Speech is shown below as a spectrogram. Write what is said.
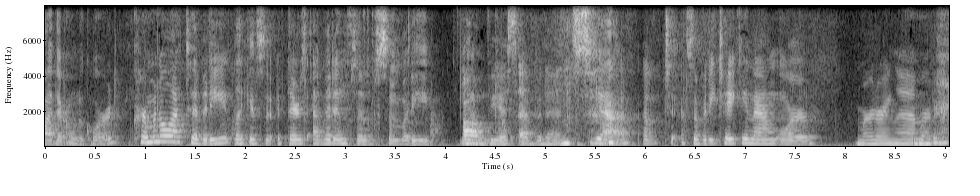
by their own accord, criminal activity, like if, there's evidence of somebody, you know, Obvious evidence. yeah, of t- somebody taking them or Murdering them. murdering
